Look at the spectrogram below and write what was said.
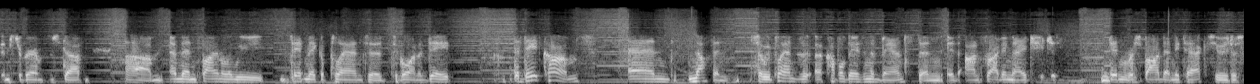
Instagram, some stuff, um, and then finally we did make a plan to to go on a date. The date comes and nothing. So we planned a couple days in advance, and it, on Friday night she just didn't respond to any texts. She was just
